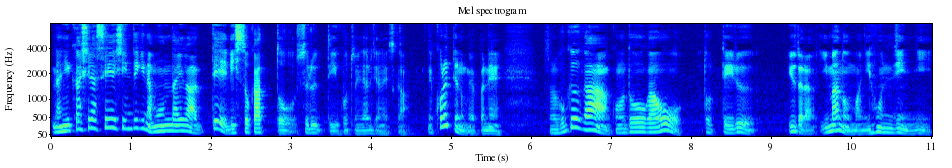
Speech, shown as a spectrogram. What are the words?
何かしら精神的な問題があってリストカットをするっていうことになるじゃないですか。でこれっていうのもやっぱねその僕がこの動画を撮っている言うたら今のま日本人に、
